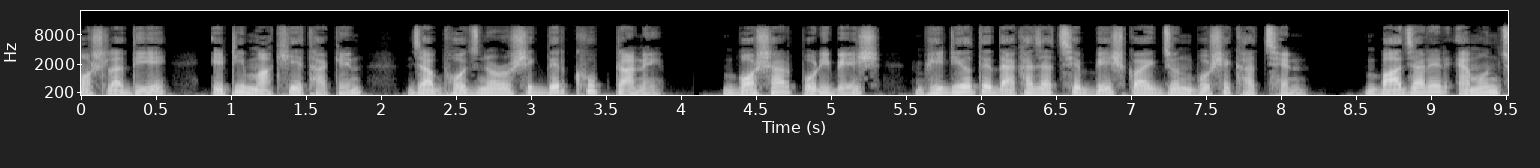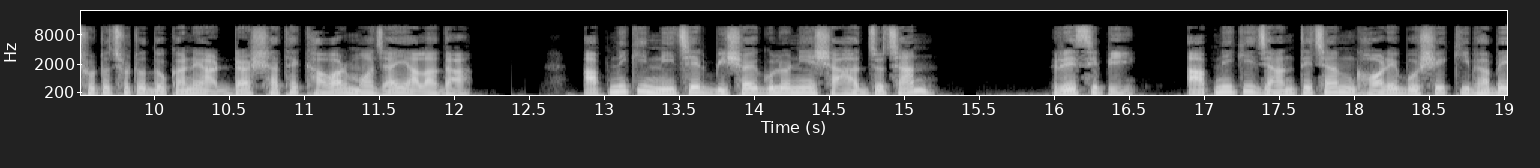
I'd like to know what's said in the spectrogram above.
মশলা দিয়ে এটি মাখিয়ে থাকেন, যা ভোজনরসিকদের খুব টানে। বসার পরিবেশ, ভিডিওতে দেখা যাচ্ছে বেশ কয়েকজন বসে খাচ্ছেন। বাজারের এমন ছোট ছোট দোকানে আড্ডার সাথে খাওয়ার মজাই আলাদা। আপনি কি নিচের বিষয়গুলো নিয়ে সাহায্য চান? রেসিপি, আপনি কি জানতে চান ঘরে বসে কীভাবে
